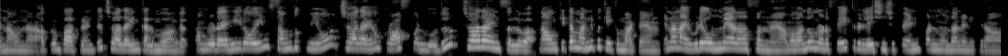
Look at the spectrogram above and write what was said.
நான் உன்ன அப்புறம் பாக்குறேன்ட்டு சுவாதாயின் கிளம்புவாங்க. நம்மளோட ஹீரோயின் சங்குக்மியும் சுவாதாயனும் கிராஸ் பண்ணும்போது சுவாதாயின் சொல்லுவா நான் உன்கிட்ட மன்னிப்பு கேட்க மாட்டேன். ஏன்னா நான் இப்படியே உண்மையா தான் சொன்னேன். அவன் வந்து உன்னோட ஃபேக் ரிலேஷன்ஷிப் என் பண்ணணும் தான் நினைக்கிறான்.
